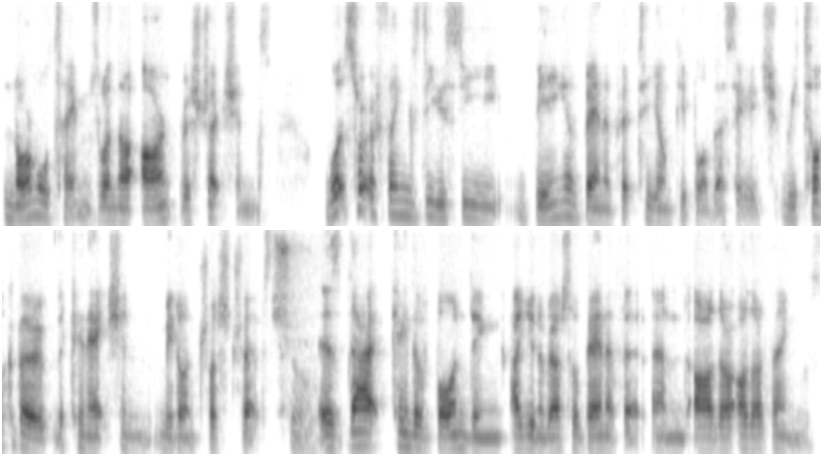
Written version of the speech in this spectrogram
normal times when there aren't restrictions, what sort of things do you see being of benefit to young people of this age? We talk about the connection made on trust trips. Sure. Is that kind of bonding a universal benefit? And are there other things?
